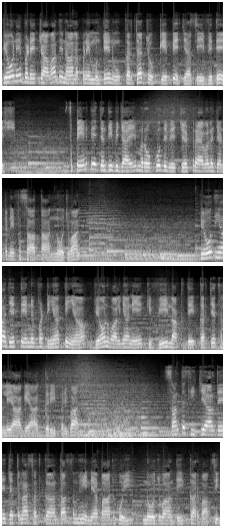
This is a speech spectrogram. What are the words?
ਪਿਓ ਨੇ ਬੜੇ ਚਾਵਾਂ ਦੇ ਨਾਲ ਆਪਣੇ ਮੁੰਡੇ ਨੂੰ ਕਰਜ਼ਾ ਚੁੱਕ ਕੇ ਭੇਜਿਆ ਸੀ ਵਿਦੇਸ਼। ਸਪੇਨ ਭੇਜਣ ਦੀ ਬਜਾਏ ਮੋਰੋਕੋ ਦੇ ਵਿੱਚ ਟਰੈਵਲ ਏਜੰਟ ਨੇ ਫਸਾਤਾ ਨੌਜਵਾਨ। ਪਿਓ ਦੀਆਂ ਅਜੇ ਤਿੰਨ ਵੱਡੀਆਂ ਧੀਆਂ ਵਿਆਹਣ ਵਾਲੀਆਂ ਨੇ ਕਿ 20 ਲੱਖ ਦੇ ਕਰਜ਼ੇ ਥੱਲੇ ਆ ਗਿਆ ਗਰੀਬ ਪਰਿਵਾਰ। ਸੰਤ ਸੀਚੇਵਾਲ ਦੇ ਯਤਨਾਂ ਸਦਕਾ 10 ਮਹੀਨਿਆਂ ਬਾਅਦ ਹੋਈ ਨੌਜਵਾਨ ਦੀ ਘਰ ਵਾਪਸੀ।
